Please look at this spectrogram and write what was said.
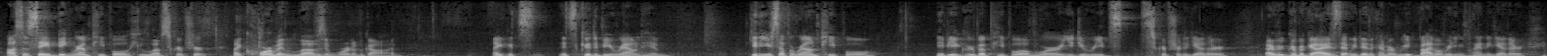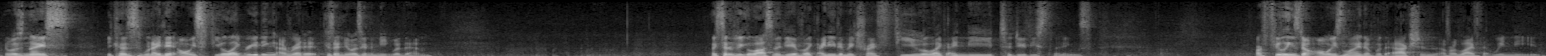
I also say being around people who love scripture, like Corbin loves the word of God. Like it's it's good to be around him. Getting yourself around people, maybe a group of people of where you do read scripture together. A group of guys that we did a kind of a Bible reading plan together. It was nice because when I didn't always feel like reading, I read it because I knew I was going to meet with them. Like sometimes we get lost in the idea of like, I need to make sure I feel like I need to do these things. Our feelings don't always line up with the action of our life that we need.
